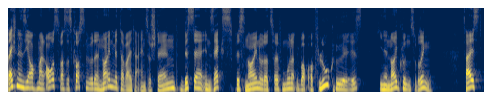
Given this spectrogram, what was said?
rechnen Sie auch mal aus, was es kosten würde, einen neuen Mitarbeiter einzustellen, bis der in sechs bis neun oder zwölf Monaten überhaupt auf Flughöhe ist, Ihnen Neukunden zu bringen. Das heißt,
